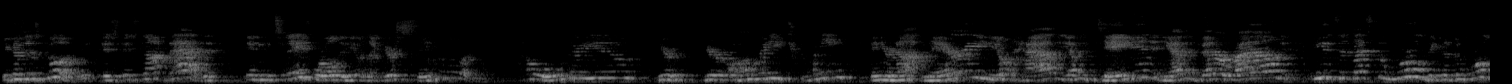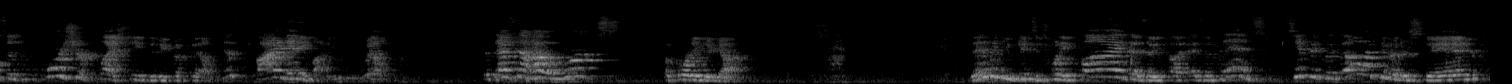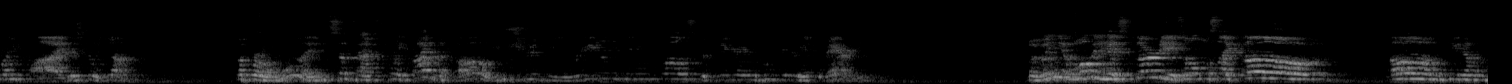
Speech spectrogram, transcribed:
Because it's good. It's, it's, it's not bad. It's, in today's world, it's like you're single and how old are you? You're you're already 20 and you're not married. You don't have you haven't dated and you haven't been around. That's the world because the world says, of course, your flesh needs to be fulfilled. Just find anybody who will. But that's not how it works according to God. Then when you get to 25 as a, uh, as a man, typically, oh, I can understand, you're 25, you're still young. But for a woman, sometimes 25 is like, oh, you should be really getting close to figuring who you're going to get to marry. But when a woman hits 30, it's almost like, oh, oh, you know,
